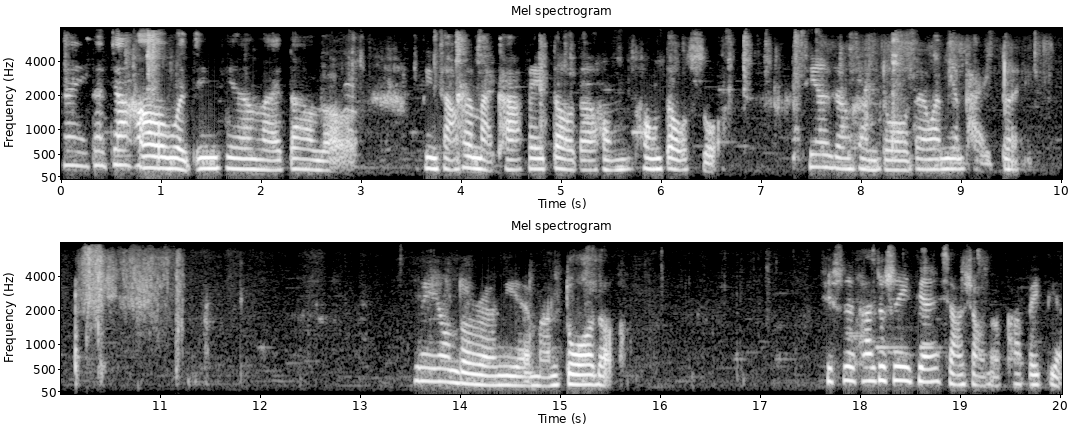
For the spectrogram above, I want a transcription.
嗨，大家好，我今天来到了平常会买咖啡豆的红红豆所，现在人很多，在外面排队，内用的人也蛮多的。其实它就是一间小小的咖啡店，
